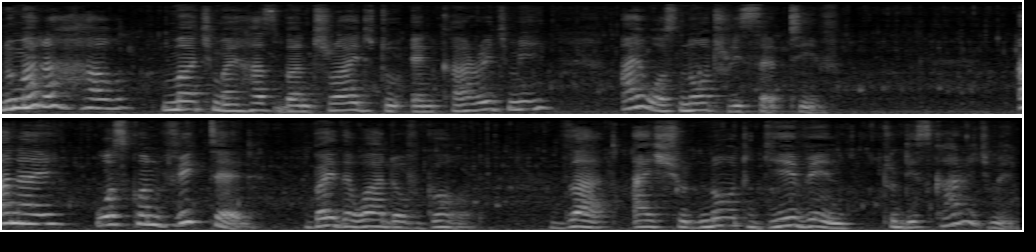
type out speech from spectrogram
No matter how much my husband tried to encourage me, I was not receptive. And I was convicted by the word of God that I should not give in to discouragement.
